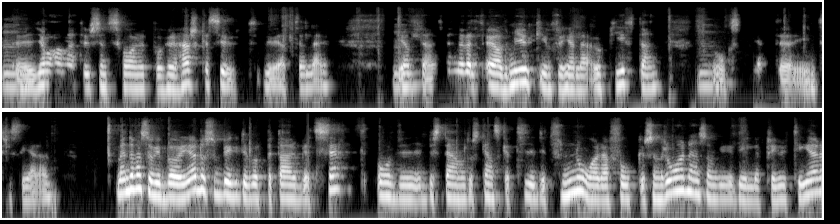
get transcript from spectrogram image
Mm. Eh, jag har naturligtvis inte svaret på hur det här ska se ut. Du vet, eller, mm. Jag känner mig väldigt ödmjuk inför hela uppgiften mm. och också jätteintresserad. Men det var så vi började och så byggde vi upp ett arbetssätt och vi bestämde oss ganska tidigt för några fokusområden som vi ville prioritera.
